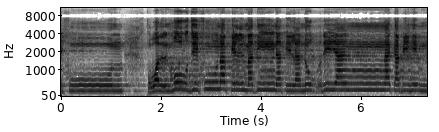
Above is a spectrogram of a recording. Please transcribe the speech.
والمرجفون والمرجفون في المدينة لنغرينك بهم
